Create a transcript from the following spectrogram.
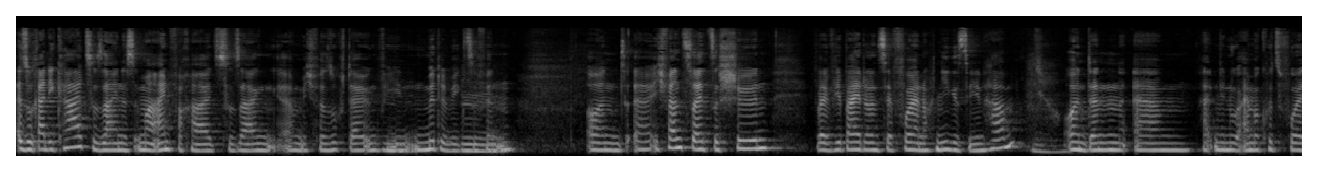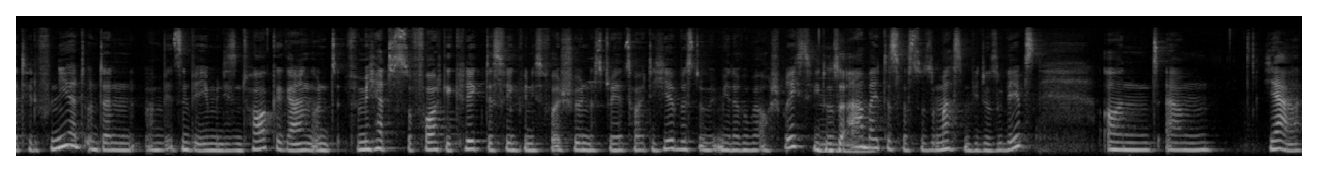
also radikal zu sein ist immer einfacher, als zu sagen, ähm, ich versuche da irgendwie einen Mittelweg mhm. zu finden. Und äh, ich fand es halt so schön, weil wir beide uns ja vorher noch nie gesehen haben. Ja. Und dann ähm, hatten wir nur einmal kurz vorher telefoniert und dann sind wir eben in diesen Talk gegangen. Und für mich hat es sofort geklickt. Deswegen finde ich es voll schön, dass du jetzt heute hier bist und mit mir darüber auch sprichst, wie mhm. du so mhm. arbeitest, was du so machst und wie du so lebst. Und ähm, ja,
